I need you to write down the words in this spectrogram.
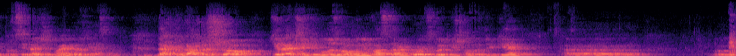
і про ці речі маєте роз'яснювати. Дехто каже, що ті речі, які були зроблені в 23 році, виключно завдяки е, е,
